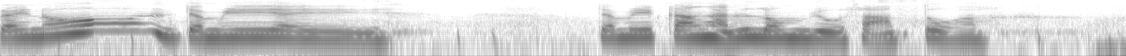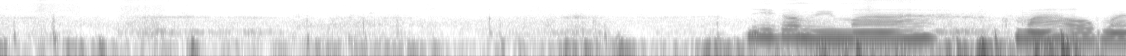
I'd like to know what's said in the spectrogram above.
ลๆโน้นจะมีไอจะมีกังหันลมอยู่สามตัว นี่ก็มีม้า ม้าออกมา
